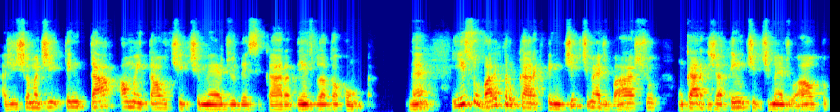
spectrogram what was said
a gente chama de tentar aumentar o ticket médio desse cara dentro da tua compra. Né? E isso vale para o cara que tem um ticket médio baixo, um cara que já tem um ticket médio alto.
